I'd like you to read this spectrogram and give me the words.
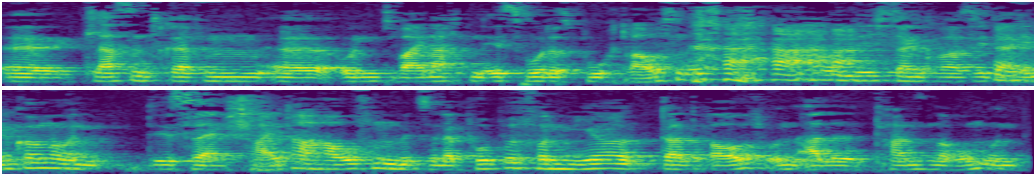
äh, Klassentreffen äh, und Weihnachten ist, wo das Buch draußen ist und ich dann quasi da hinkomme und ist ein Scheiterhaufen mit so einer Puppe von mir da drauf und alle tanzen da rum und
